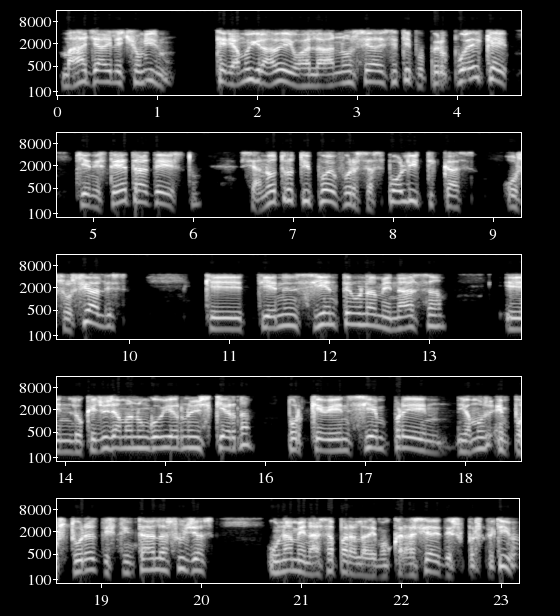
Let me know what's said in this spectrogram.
Más allá del hecho mismo. Sería muy grave y ojalá no sea de ese tipo, pero puede que quien esté detrás de esto sean otro tipo de fuerzas políticas o sociales que tienen, sienten una amenaza en lo que ellos llaman un gobierno de izquierda, porque ven siempre, digamos, en posturas distintas a las suyas, una amenaza para la democracia desde su perspectiva.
